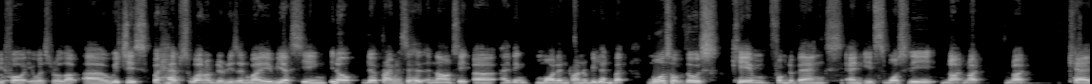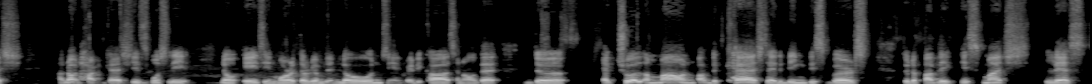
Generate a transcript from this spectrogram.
before it was rolled out, uh, which is perhaps one of the reasons why we are seeing, you know, the prime minister has announced it, uh, I think more than 200 billion, but most of those came from the banks and it's mostly not not not cash not hard cash. It's mostly you know aids in moratoriums and loans and credit cards and all that. The actual amount of the cash that is being disbursed to the public is much less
